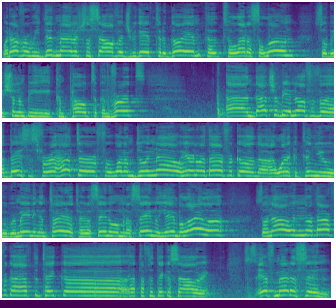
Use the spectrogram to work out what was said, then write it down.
Whatever we did manage to salvage, we gave to the Goyim to, to let us alone, so we shouldn't be compelled to convert. And that should be enough of a basis for a heter for what I'm doing now here in North Africa. I want to continue remaining in Torah, Torah Seinu, Yem So now in North Africa, I have to take a, I have to take a salary. Says, if medicine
